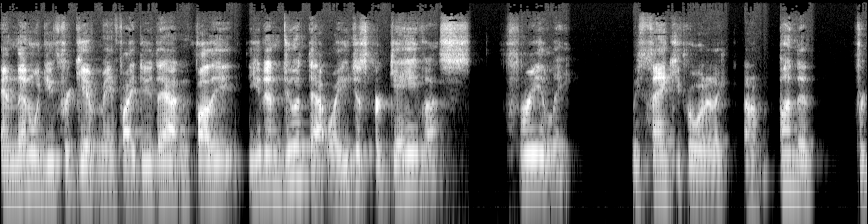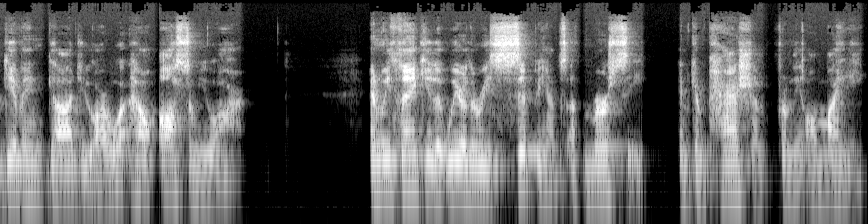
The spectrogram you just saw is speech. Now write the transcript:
And then would you forgive me if I do that? And Father, you didn't do it that way. You just forgave us freely. We thank you for what an abundant, forgiving God you are. What how awesome you are. And we thank you that we are the recipients of mercy and compassion from the Almighty.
